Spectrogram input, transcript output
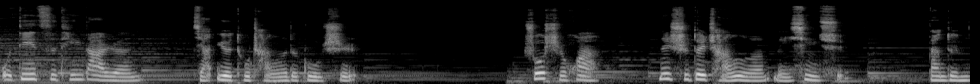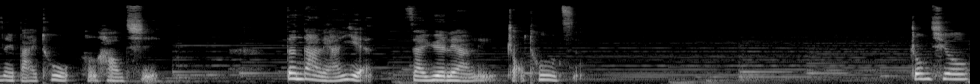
我第一次听大人讲月兔嫦娥的故事。说实话，那时对嫦娥没兴趣，但对那白兔很好奇，瞪大两眼在月亮里找兔子。中秋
